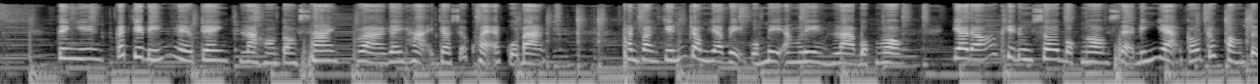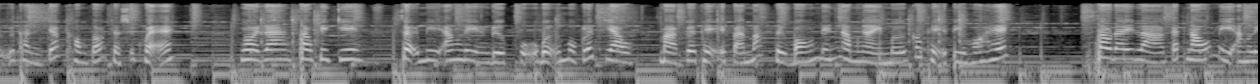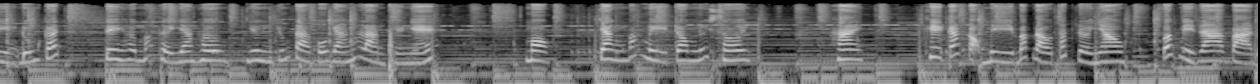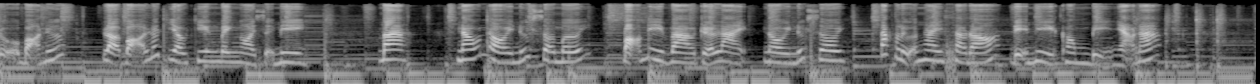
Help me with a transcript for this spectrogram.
Tuy nhiên, cách chế biến nêu trên là hoàn toàn sai và gây hại cho sức khỏe của bạn. Thành phần chính trong gia vị của mì ăn liền là bột ngọt. Do đó, khi đun sôi bột ngọt sẽ biến dạng cấu trúc phân tử thành chất không tốt cho sức khỏe. Ngoài ra, sau khi chiên, sợi mì ăn liền được phủ bởi một lớp dầu mà cơ thể phải mất từ 4 đến 5 ngày mới có thể tiêu hóa hết. Sau đây là cách nấu mì ăn liền đúng cách. Tuy hơi mất thời gian hơn, nhưng chúng ta cố gắng làm theo nhé. 1. Chần bát mì trong nước sôi 2. Khi các cọng mì bắt đầu tách rời nhau, vớt mì ra và đổ bỏ nước, loại bỏ lớp dầu chiên bên ngoài sợi mì. 3. Nấu nồi nước sôi mới, bỏ mì vào trở lại nồi nước sôi, tắt lửa ngay sau đó để mì không bị nhão nát.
